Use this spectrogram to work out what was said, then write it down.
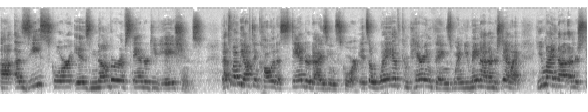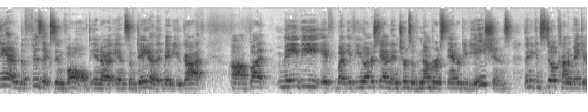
Uh, a z-score is number of standard deviations. That's why we often call it a standardizing score. It's a way of comparing things when you may not understand. Like, you might not understand the physics involved in, a, in some data that maybe you got, uh, but maybe if, but if you understand in terms of number of standard deviations, then you can still kind of make an,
